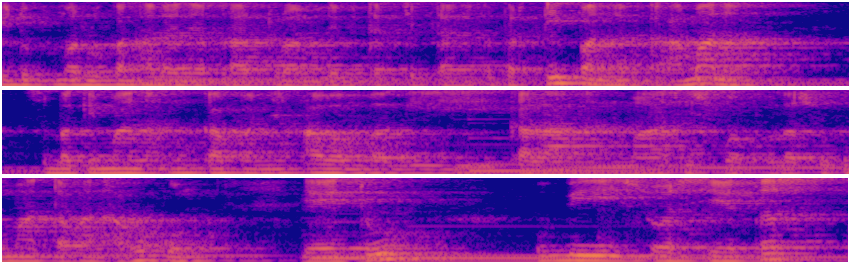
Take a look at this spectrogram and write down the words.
hidup memerlukan adanya peraturan demi terciptanya ketertiban dan keamanan sebagaimana ungkapan yang awam bagi kalangan mahasiswa fakultas hukum atau anak hukum yaitu ubi societas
